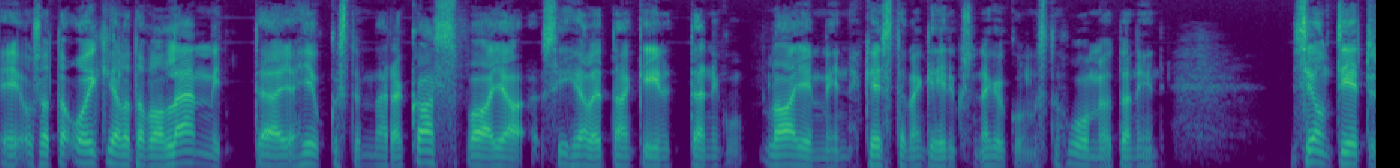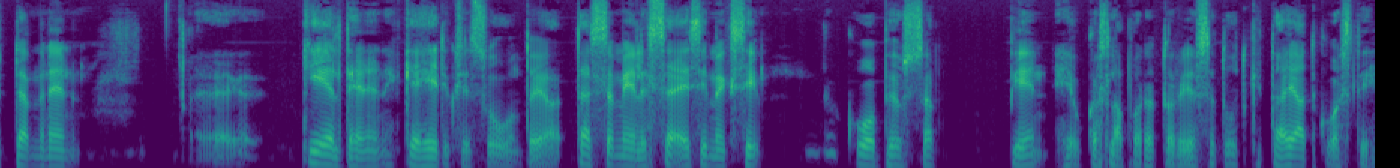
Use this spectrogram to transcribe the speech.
ei osata oikealla tavalla lämmittää ja hiukkasten määrä kasvaa ja siihen aletaan kiinnittää niin kuin laajemmin kestävän kehityksen näkökulmasta huomiota, niin se on tietty tämmöinen kielteinen kehityksen suunta. Ja tässä mielessä esimerkiksi Kuopiossa pienhiukkaslaboratoriossa tutkitaan jatkuvasti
